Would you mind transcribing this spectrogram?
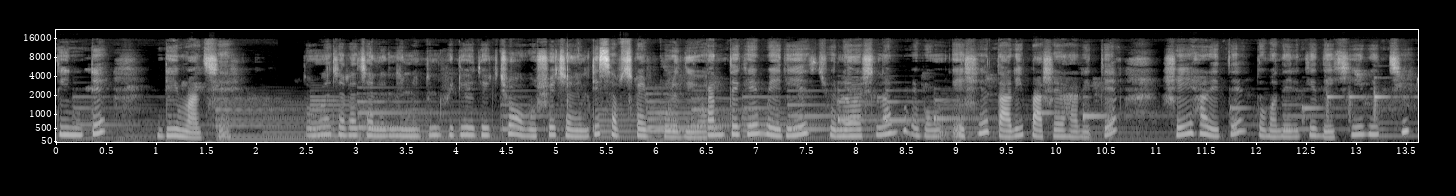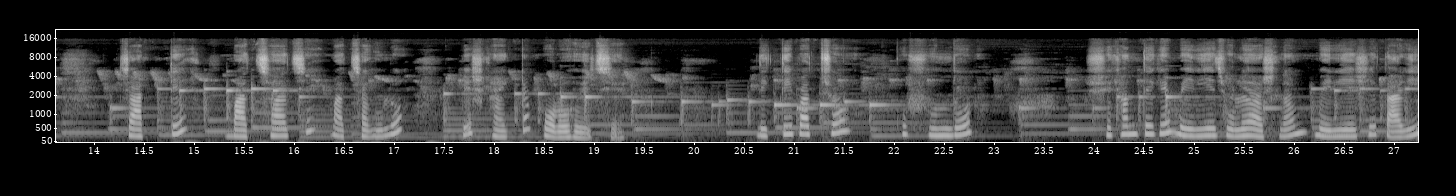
তিনটে ডিম আছে। তোমরা যারা চ্যানেলে নতুন ভিডিও দেখছ, অবশ্যই চ্যানেলটি সাবস্ক্রাইব করে দিও। এখান থেকে বেরিয়ে চলে আসলাম এবং এসে তারই পাশের হাঁড়িতে, সেই হাঁড়িতে তোমাদেরকে দেখিয়ে দিচ্ছি চারটে বাচ্চা আছে, বাচ্চাগুলো বেশ খানিকটা বড় হয়েছে। দেখতেই পাচ্ছ, খুব সুন্দর। সেখান থেকে বেরিয়ে চলে আসলাম। বেরিয়ে এসে তারই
